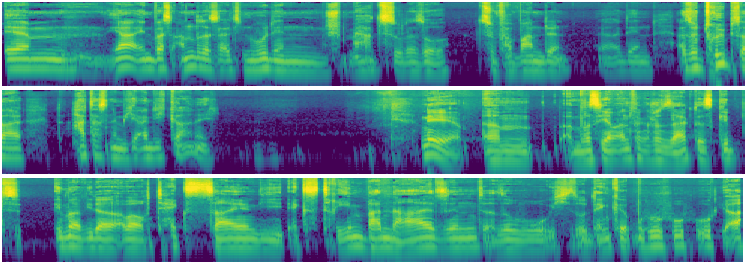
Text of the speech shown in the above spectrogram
ähm, ja, in was anderes als nur den Schmerz oder so zu verwandeln. Ja, den, also Trübsal hat das nämlich eigentlich gar nicht. Nee, ähm, was ich am Anfang schon sagte, es gibt immer wieder aber auch Textzeilen, die extrem banal sind, also wo ich so denke, uhuhu, ja,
